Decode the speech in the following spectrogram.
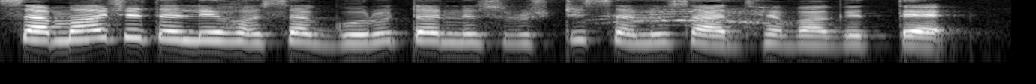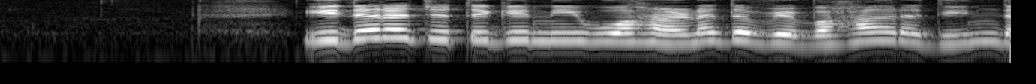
ಸಮಾಜದಲ್ಲಿ ಹೊಸ ಗುರುತನ್ನು ಸೃಷ್ಟಿಸಲು ಸಾಧ್ಯವಾಗುತ್ತೆ. ಇದರ ಜೊತೆಗೆ ನೀವು ಹಣದ ವ್ಯವಹಾರದಿಂದ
